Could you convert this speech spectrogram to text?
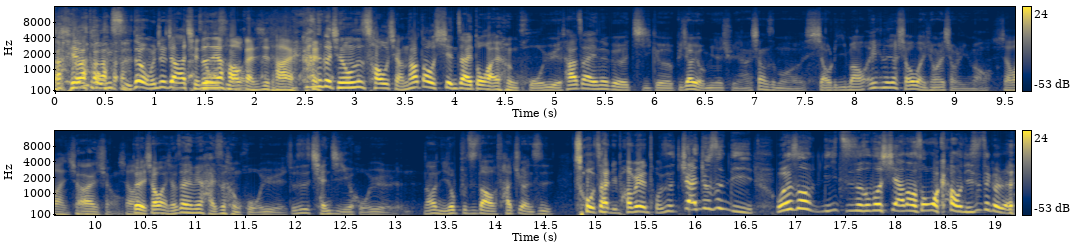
前同事，对，我们就叫他前同事。真的好感谢他，看那个前同事超强，他到现在都还很活跃。他在那个几个比较有名的群啊，像什么小狸猫，哎，那叫小浣熊还是小狸猫？小浣小浣熊，对，小浣熊在那边还是很活跃，就是前几个活跃的人。然后你就不知道他居然是坐在你旁边的同事，居然就是你。我那时候离职的时候都吓到说，我靠，你是这个人。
